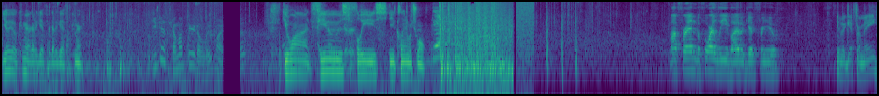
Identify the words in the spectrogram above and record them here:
Yo, yo, come here. I got a gift. I got a gift. Come here. You just come up here to loot my. You want fuse, fleece, deep clean, which one? My friend, before I leave, I have a gift for you. You have a gift for me?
